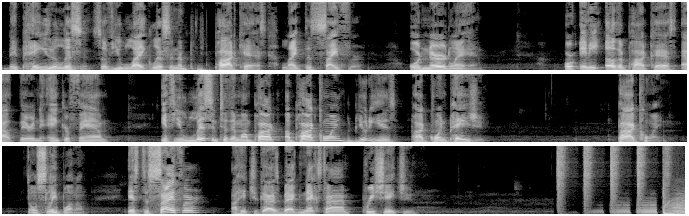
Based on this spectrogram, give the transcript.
they pay you to listen. So if you like listening to podcasts, like The Cipher or Nerdland or any other podcast out there in the Anchor fam, if you listen to them on, Pod, on Podcoin, the beauty is Podcoin pays you. Podcoin. Don't sleep on them. It's The Cipher. I'll hit you guys back next time. Appreciate you. Bye.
